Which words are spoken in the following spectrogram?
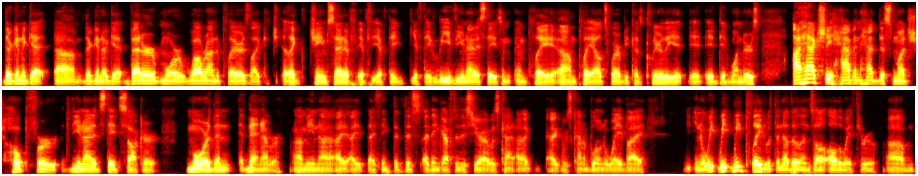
They're gonna get um, they're gonna get better, more well-rounded players. Like like James said, if if if they if they leave the United States and, and play um, play elsewhere, because clearly it, it it did wonders. I actually haven't had this much hope for the United States soccer more than than ever. I mean, I I I think that this I think after this year I was kind of I, I was kind of blown away by you know we we we played with the Netherlands all, all the way through. Um,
